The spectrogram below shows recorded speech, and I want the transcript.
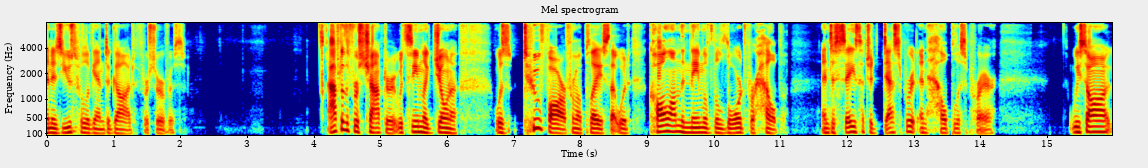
then is useful again to God for service. After the first chapter, it would seem like Jonah was too far from a place that would call on the name of the Lord for help and to say such a desperate and helpless prayer. We saw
